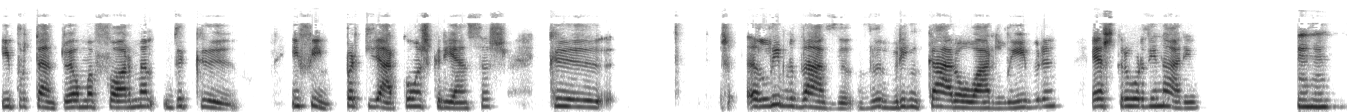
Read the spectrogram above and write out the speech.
e, portanto, é uma forma de que, enfim, partilhar com as crianças que a liberdade de brincar ao ar livre é extraordinário. Uhum.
